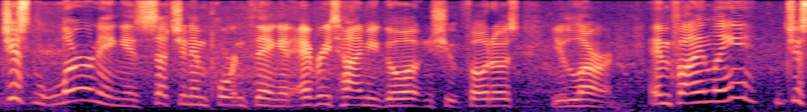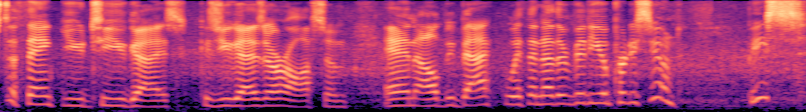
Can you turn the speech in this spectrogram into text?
just learning is such an important thing and every time you go out and shoot photos, you learn. And finally, just a thank you to you guys, because you guys are awesome, and I'll be back with another video pretty soon. Peace.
